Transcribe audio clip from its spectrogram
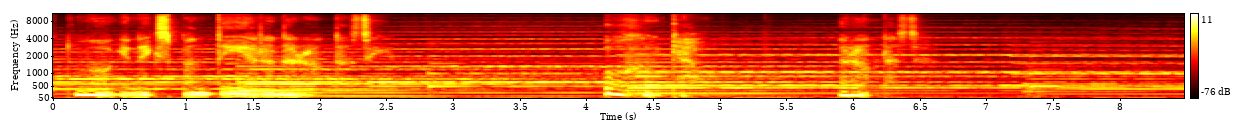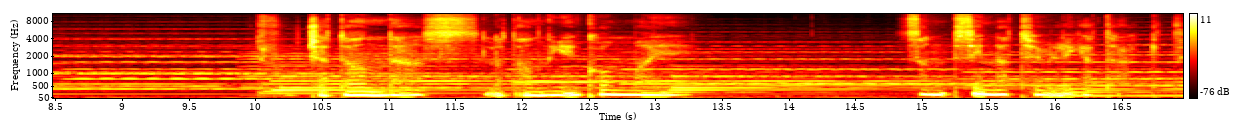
Låt magen expandera när du andas in och sjunka ihop när du andas ut. Fortsätt andas. Låt andningen komma i sin naturliga takt.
